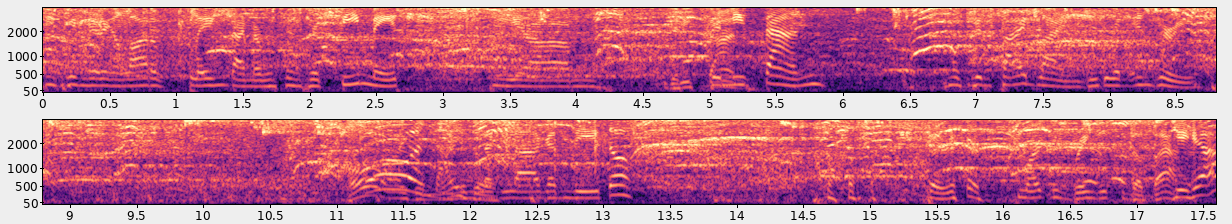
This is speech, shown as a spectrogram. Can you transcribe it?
She's been getting a lot of playing time ever since her teammate, si um, Denise Tan. Denise Tan, has been sidelined due to an injury. Oh, ang daming Maizo. laglagan dito. Ferrer smartly brings it to the back. Yeah.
